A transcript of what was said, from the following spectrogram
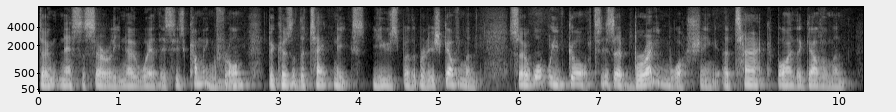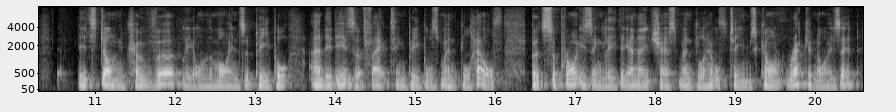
don't necessarily know where this is coming mm-hmm. from because of the techniques used by the British government. So what we've got is a brainwashing attack by the government. It's done covertly on the minds of people and it is affecting people's mental health but surprisingly the NHS mental health teams can't recognize it.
